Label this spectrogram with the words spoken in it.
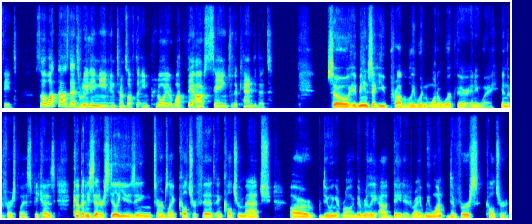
fit. So what does that really mean in terms of the employer, what they are saying to the candidate? So it means that you probably wouldn't want to work there anyway in the first place, because companies that are still using terms like culture fit and culture match are doing it wrong. They're really outdated, right? We want diverse culture.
